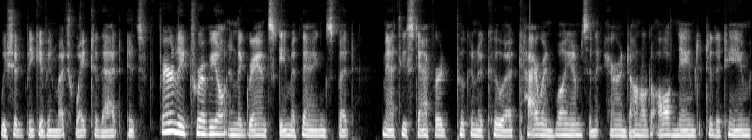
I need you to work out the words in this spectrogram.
we shouldn't be giving much weight to that. It's fairly trivial in the grand scheme of things, but Matthew Stafford, Puka Nacua, Kyren Williams, and Aaron Donald all named to the team.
